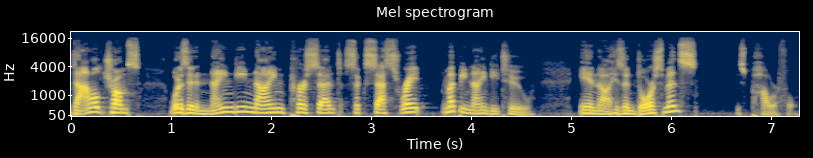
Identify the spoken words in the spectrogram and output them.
Donald Trump's what is it, a 99% success rate? It might be 92 in uh, his endorsements. He's powerful.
